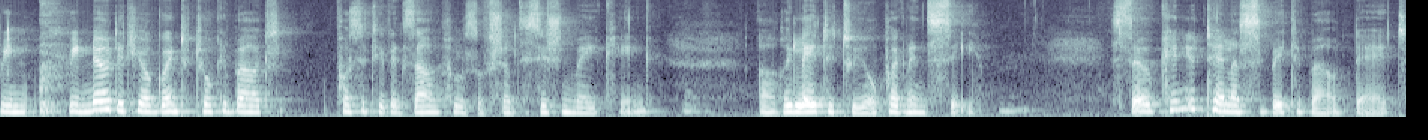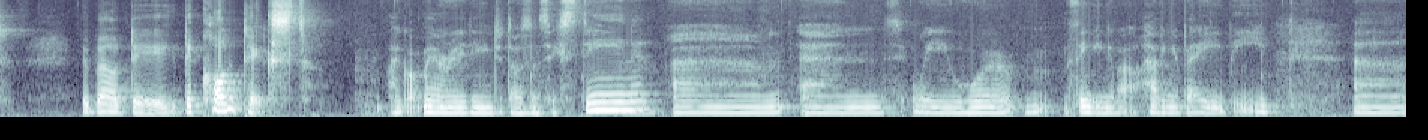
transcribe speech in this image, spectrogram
We, we know that you're going to talk about positive examples of shared decision making uh, related to your pregnancy. So can you tell us a bit about that, about the, the context I got married in 2016 um, and we were thinking about having a baby uh,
